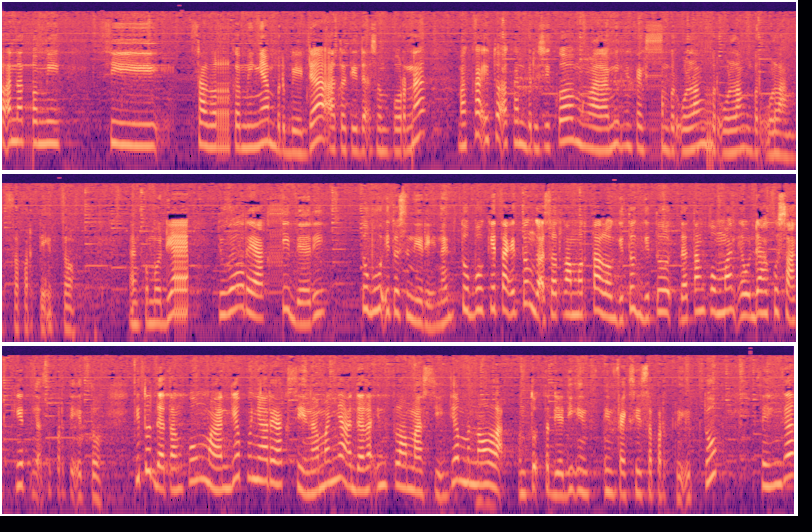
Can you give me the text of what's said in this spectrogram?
anatomi si saluran kemihnya berbeda atau tidak sempurna, maka itu akan berisiko mengalami infeksi yang berulang, berulang, berulang seperti itu. Dan kemudian juga reaksi dari tubuh itu sendiri. Nah, tubuh kita itu nggak serta merta loh gitu gitu datang kuman ya udah aku sakit nggak seperti itu. Itu datang kuman dia punya reaksi namanya adalah inflamasi. Dia menolak untuk terjadi infeksi seperti itu sehingga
